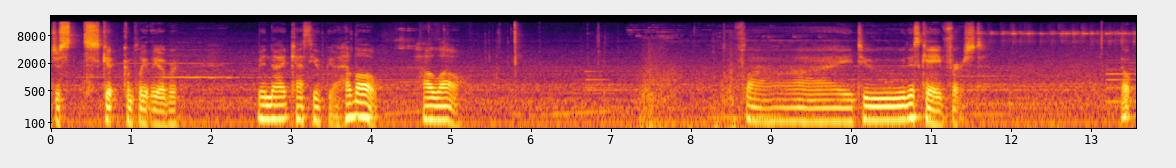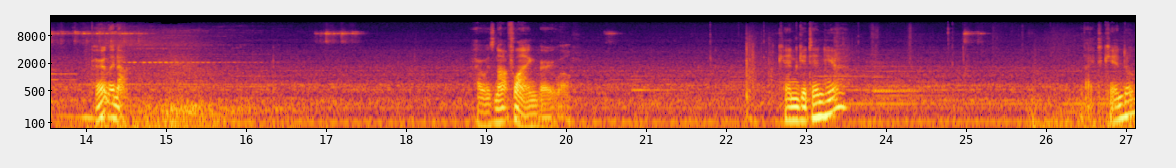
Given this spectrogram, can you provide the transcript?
Just skip completely over. Midnight Cassiopeia. Hello. Hello. Fly to this cave first. Nope. Apparently not. I was not flying very well. Can get in here? Light candle.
